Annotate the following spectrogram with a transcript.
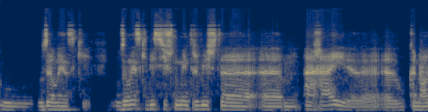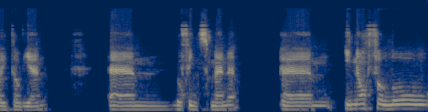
do, do, Zelensky. O Zelensky disse isto numa entrevista um, à RAI, o canal italiano, um, no fim de semana, um, e não falou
